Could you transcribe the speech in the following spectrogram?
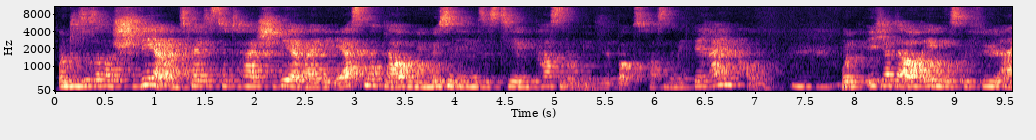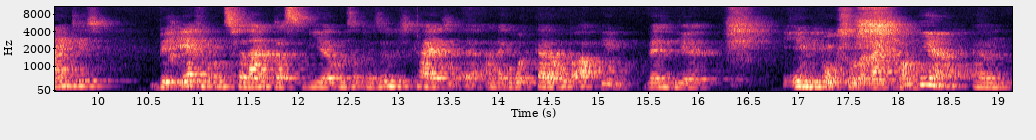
und das ist aber schwer, uns fällt es total schwer, weil wir erstmal glauben, wir müssen in ein System passen und in diese Box passen, damit wir reinkommen. Mhm. Und ich hatte auch eben das Gefühl, eigentlich wird er von uns verlangt, dass wir unsere Persönlichkeit äh, an der Garderobe abgeben, wenn wir in die Hochschule reinkommen. Ja. Ähm,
